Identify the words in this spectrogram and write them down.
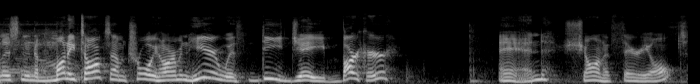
Listening to Money Talks. I'm Troy Harmon here with DJ Barker and Shauna Theriault.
